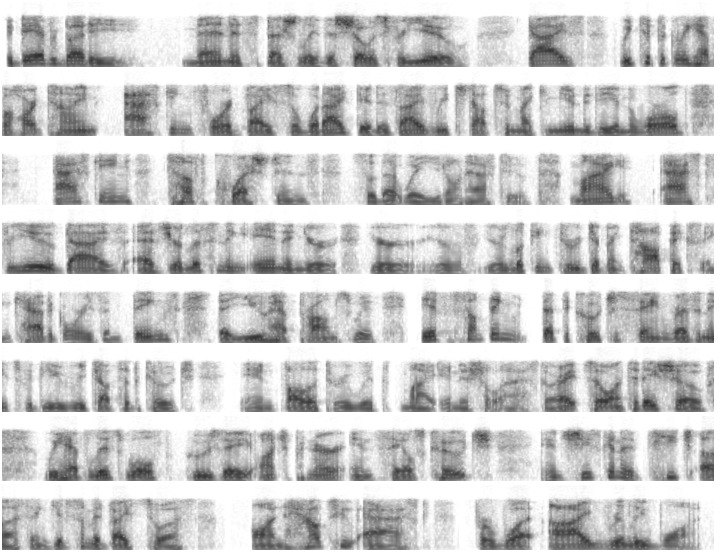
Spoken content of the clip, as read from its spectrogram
Good day, everybody. Men, especially. This show is for you. Guys, we typically have a hard time asking for advice. So, what I did is I reached out to my community in the world asking tough questions so that way you don't have to. My ask for you guys as you're listening in and you're you're you're you're looking through different topics and categories and things that you have problems with. If something that the coach is saying resonates with you, reach out to the coach and follow through with my initial ask. All right? So on today's show, we have Liz Wolfe, who's a entrepreneur and sales coach, and she's going to teach us and give some advice to us on how to ask for what I really want.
